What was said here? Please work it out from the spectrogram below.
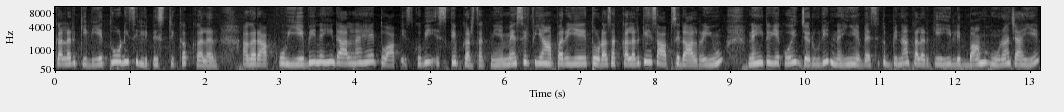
कलर के लिए थोड़ी सी लिपस्टिक का कलर अगर आपको ये भी नहीं डालना है तो आप इसको भी स्किप कर सकते हैं। मैं सिर्फ़ यहाँ पर ये थोड़ा सा कलर के हिसाब से डाल रही हूँ, नहीं तो ये कोई ज़रूरी नहीं है। वैसे तो बिना कलर के ही लिप बाम होना चाहिए।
